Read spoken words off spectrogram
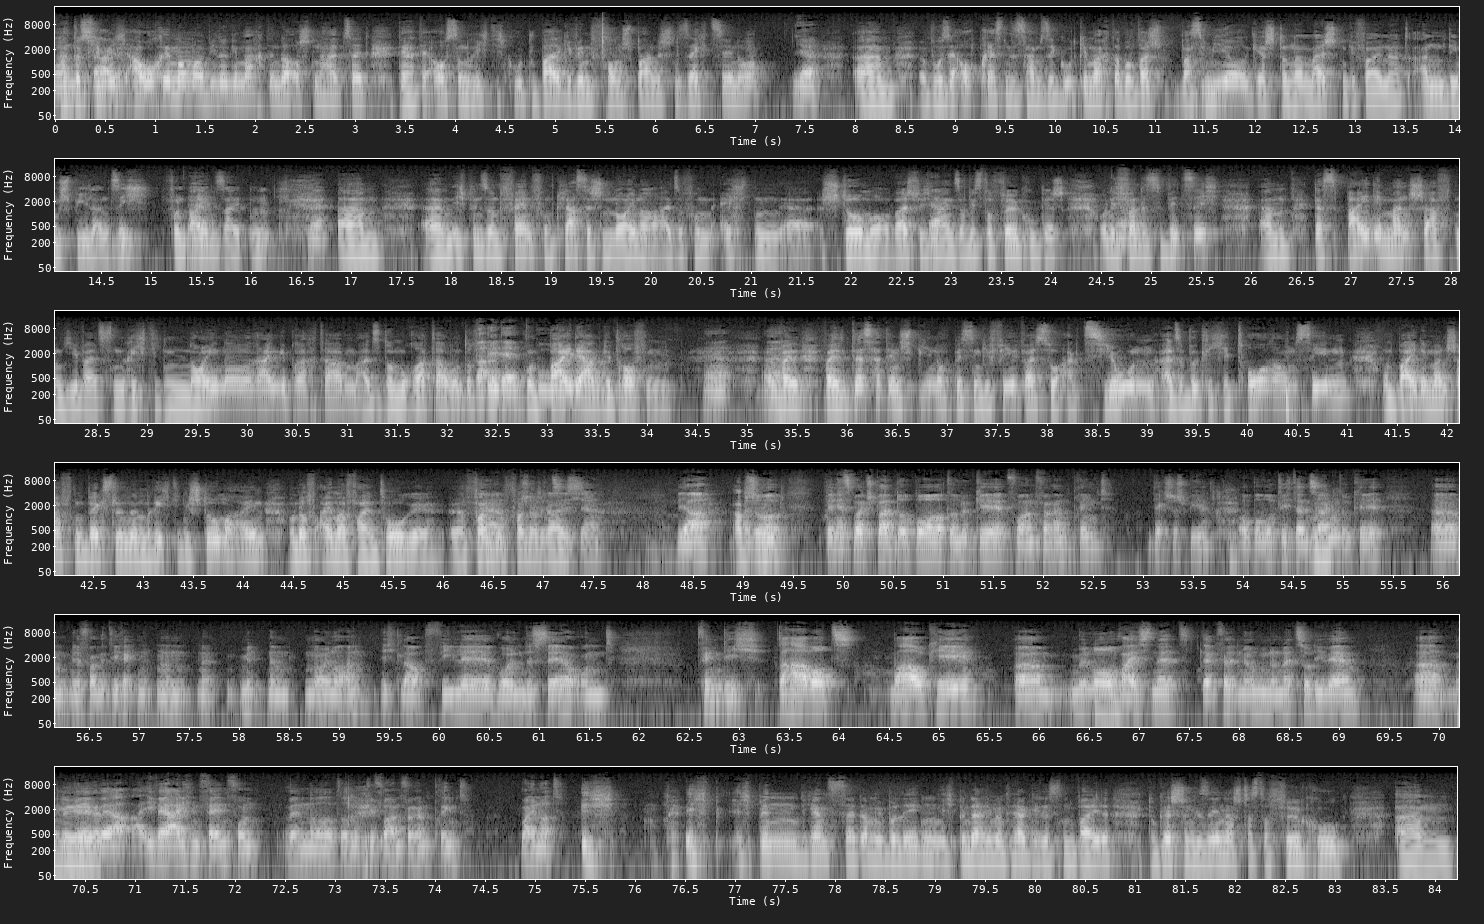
Hat der Kimmich auch immer mal wieder gemacht in der ersten Halbzeit. Der hatte auch so einen richtig guten Ballgewinn vom spanischen 16er. Ja. Ähm, wo sie auch pressen, das haben sie gut gemacht, aber was, was mir gestern am meisten gefallen hat an dem Spiel an sich von beiden ja. Seiten, ja. Ähm, ähm, ich bin so ein Fan vom klassischen Neuner, also vom echten äh, Stürmer, weißt du, wie ich ja. meine, so wie es der Füllkrug ist. Und ich fand es witzig, ähm, dass beide Mannschaften jeweils einen richtigen Neuner reingebracht haben, also der Morata und der Füllkrug, und beide haben getroffen. Ja. Ja. Weil, weil das hat dem Spiel noch ein bisschen gefehlt, weißt du, so Aktionen, also wirkliche Torraumszenen und beide Mannschaften wechseln einen richtigen Stürmer ein und auf einmal fallen Tore. Äh, fand ja, fand ich witzig, nice. Ja, ja Absolut. also bin jetzt mal gespannt, ob er der Lücke vor Anfang an bringt, nächstes Spiel. Ob er wirklich dann sagt, mhm. okay, ähm, wir fangen direkt mit einem, ne, mit einem Neuner an. Ich glaube, viele wollen das sehr und finde ich, der Harvard war okay. Ähm, Müller, mhm. weiß nicht, der gefällt mir irgendwie noch nicht so, die WM. Ähm, nee. Ich wäre wär eigentlich ein Fan von, wenn er der Lücke von Anfang an bringt. Why not? Ich, ich, ich bin die ganze Zeit am Überlegen, ich bin da hin und her gerissen, weil du gestern gesehen hast, dass der Füllkrug ähm,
